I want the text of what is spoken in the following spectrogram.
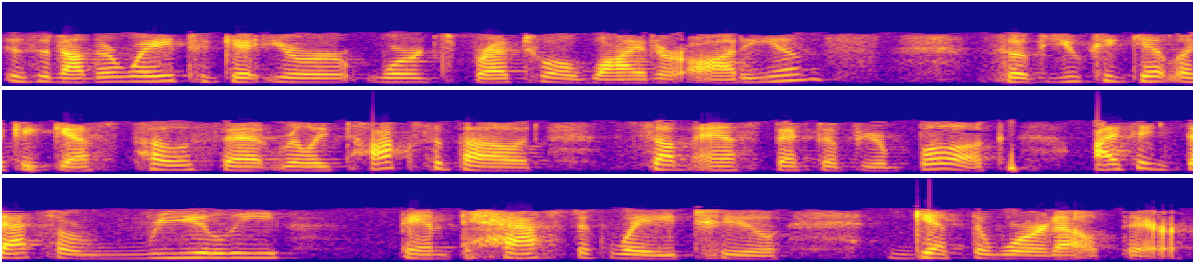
is another way to get your word spread to a wider audience. So if you could get like a guest post that really talks about some aspect of your book, I think that's a really fantastic way to get the word out there.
